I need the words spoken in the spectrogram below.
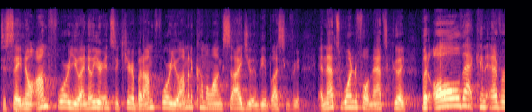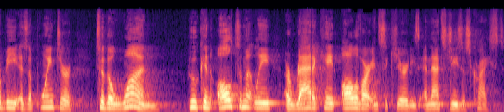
to say, No, I'm for you. I know you're insecure, but I'm for you. I'm going to come alongside you and be a blessing for you. And that's wonderful and that's good. But all that can ever be is a pointer to the one who can ultimately eradicate all of our insecurities, and that's Jesus Christ.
